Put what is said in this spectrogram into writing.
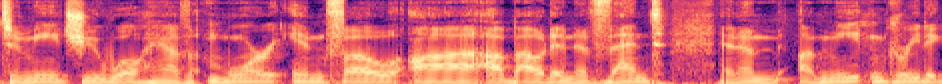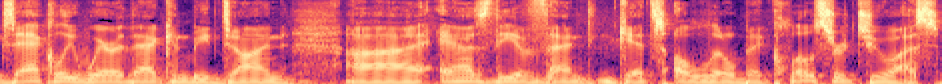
to meet you. We'll have more info uh, about an event and a, a meet and greet, exactly where that can be done uh, as the event gets a little bit closer to us.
